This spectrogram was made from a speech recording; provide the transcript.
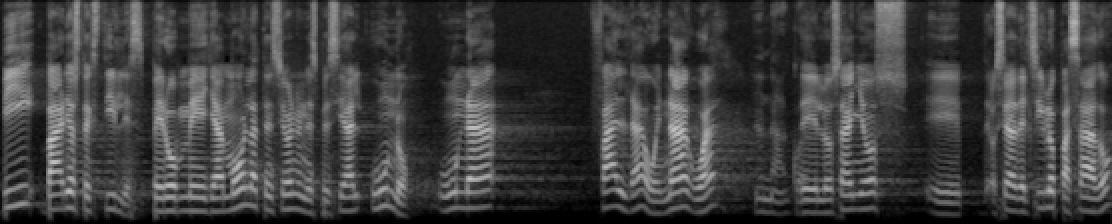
vi varios textiles, pero me llamó la atención en especial uno, una falda o enagua, de los años, eh, o sea, del siglo pasado,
